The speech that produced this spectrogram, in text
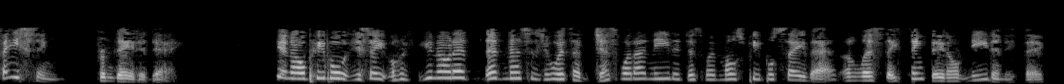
facing from day to day. You know, people, you say, oh, you know, that, that message was just what I needed, just what most people say that, unless they think they don't need anything.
